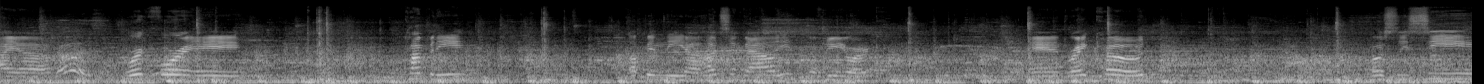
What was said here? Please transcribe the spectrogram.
I uh, work for a company up in the uh, Hudson Valley of New York and write code, mostly C,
